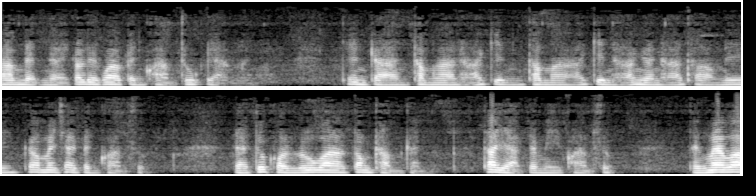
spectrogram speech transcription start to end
ความเหน็ดเหนื่อยก็เรียกว่าเป็นความทุกข์อย่างหนึ่ง เช่นการทำงานหากินทำมาหากินหาเงินหาทองนี้ก็ไม่ใช่เป็นความสุข แต่ทุกคนรู้ว่าต้องทำกัน ถ้าอยากจะมีความสุข ถึงแม้ว่า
